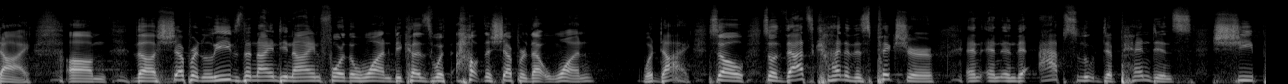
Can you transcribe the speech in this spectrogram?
die. Um, the shepherd leaves the 99 for the one because without the shepherd, that one would die. So, so that's kind of this picture and, and, and the absolute dependence sheep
